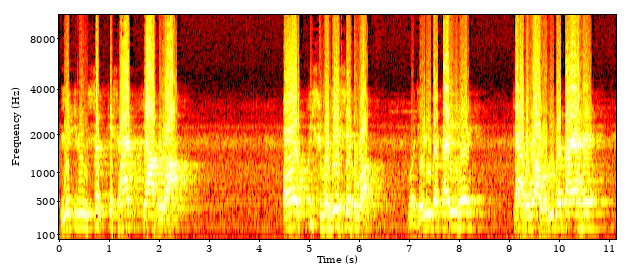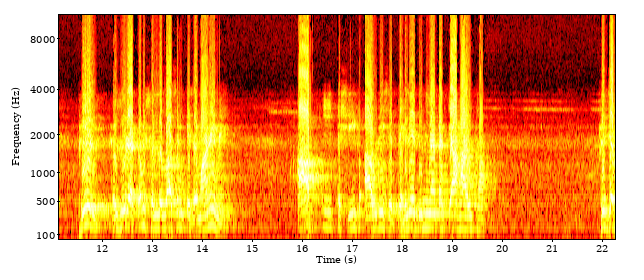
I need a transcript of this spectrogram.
لیکن ان سب کے ساتھ کیا ہوا؟ اور کس وجہ سے ہوا؟ وجہ بھی بتائی ہے۔ کیا ہوا؟ وہ بھی بتایا ہے۔ پھر حضور اکرم صلی اللہ علیہ وسلم کے زمانے میں آپ کی تشریف آوری سے پہلے دنیا کا کیا حال تھا؟ پھر جب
